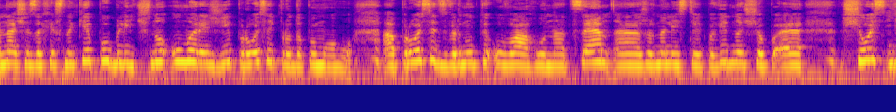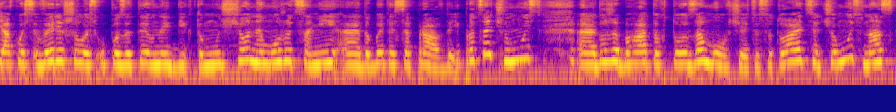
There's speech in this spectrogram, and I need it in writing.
наші захисники публічно у мережі просять про допомогу, а просять звернути увагу на це е, журналістів, відповідно, щоб е, щось якось вирішилось у позитивний бік, тому що не можуть самі е, добитися правди. І про це чомусь е, дуже багато хто замовчує цю ситуацію. Чомусь в нас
